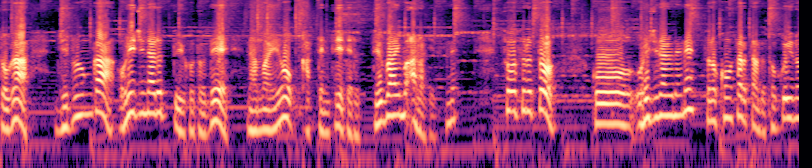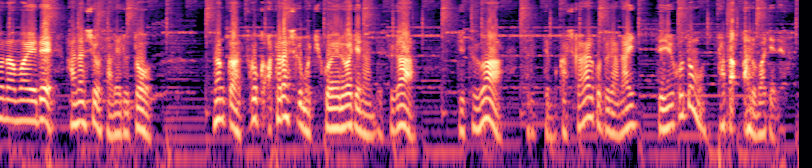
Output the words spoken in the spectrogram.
トが自分がオリジナルっていうことで名前を勝手につけてるっていう場合もあるわけですね。そうすると、こう、オリジナルでね、そのコンサルタント得意の名前で話をされると、なんかすごく新しくも聞こえるわけなんですが、実は、それって昔からあることじゃないっていうことも多々あるわけです。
